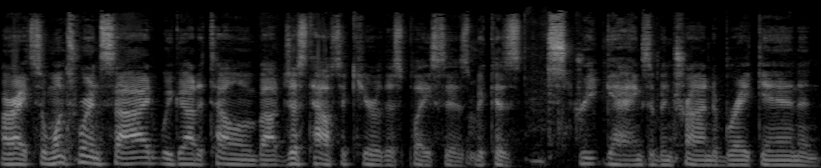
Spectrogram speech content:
All right so once we're inside we got to tell them about just how secure this place is because street gangs have been trying to break in and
